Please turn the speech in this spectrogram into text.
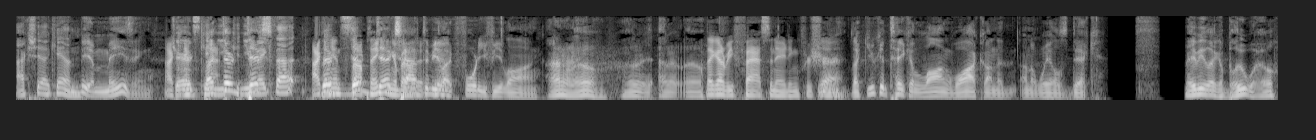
Actually, I can. It'd can. be amazing. I Jarred, can't stop. can, you, their can you make that? I can't stop their thinking dicks about have it. to be Yeah. like 40 feet long. I don't know. I don't, I don't know. They got to be fascinating for sure. Yeah. Like you could take a long walk on a, on a whale's dick. Maybe like a blue whale.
